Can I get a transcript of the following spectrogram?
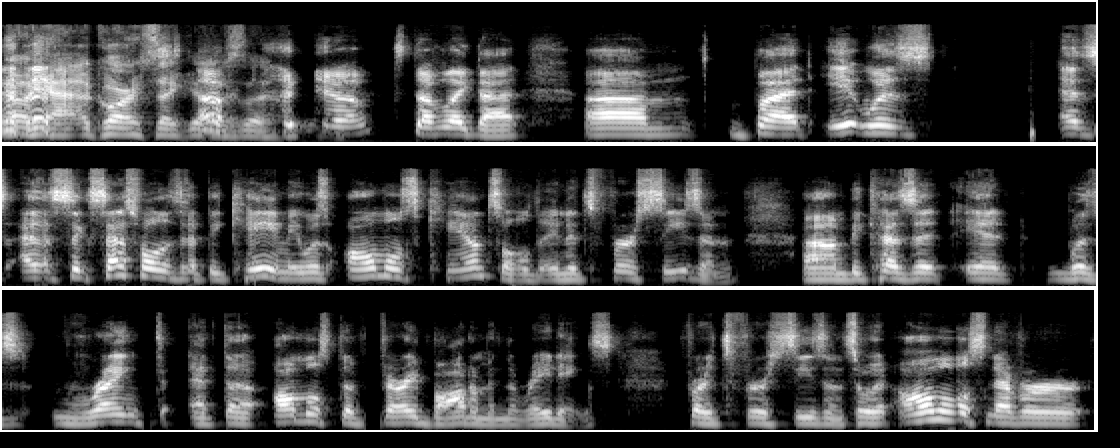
Oh yeah, of course. Like was the you know stuff like that. Um, but it was as as successful as it became, it was almost canceled in its first season um, because it it was ranked at the almost the very bottom in the ratings for its first season. So it almost never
